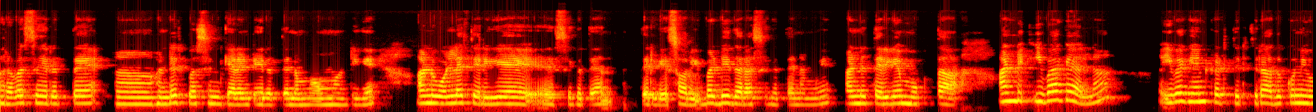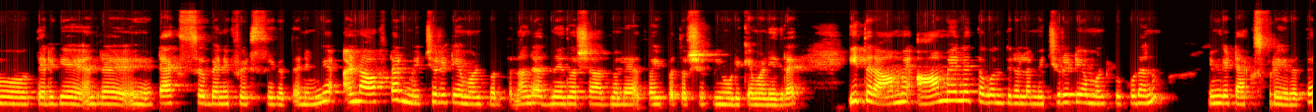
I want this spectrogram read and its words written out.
ಭರವಸೆ ಇರುತ್ತೆ. ಹಂಡ್ರೆಡ್ ಪರ್ಸೆಂಟ್ ಗ್ಯಾರಂಟಿ ಇರುತ್ತೆ ನಮ್ಮ ಅಮೌಂಟಿಗೆ ಆ್ಯಂಡ್ ಒಳ್ಳೆ ತೆರಿಗೆ ಸಿಗುತ್ತೆ ತೆರಿಗೆ ಸಾರಿ ಬಡ್ಡಿ ದರ ಸಿಗುತ್ತೆ ನಮಗೆ. ಆ್ಯಂಡ್ ತೆರಿಗೆ ಮುಕ್ತ. ಆ್ಯಂಡ್ ಇವಾಗೇ ಅಲ್ಲ, ಇವಾಗ ಏನು ಕಟ್ತಿರ್ತೀರ? ಅದಕ್ಕೂ ನೀವು ತೆರಿಗೆ, ಅಂದರೆ ಟ್ಯಾಕ್ಸ್ ಬೆನಿಫಿಟ್ಸ್ ಸಿಗುತ್ತೆ ನಿಮಗೆ. ಆ್ಯಂಡ್ ಆಫ್ಟರ್ ಮೆಚುರಿಟಿ ಅಮೌಂಟ್ ಬರುತ್ತಲ್ಲ, ಅಂದರೆ ಹದಿನೈದು ವರ್ಷ ಆದಮೇಲೆ ಅಥವಾ ಇಪ್ಪತ್ತು ವರ್ಷಕ್ಕೆ ನೀವು ಹೂಡಿಕೆ ಮಾಡಿದರೆ, ಈ ಥರ ಆಮೇ, ಆಮೇಲೆ ತೊಗೊತಿರಲ್ಲ ಮೆಚುರಿಟಿ ಅಮೌಂಟ್ಗೂ ಕೂಡ ನಿಮಗೆ ಟ್ಯಾಕ್ಸ್ ಫ್ರೀ ಇರುತ್ತೆ.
